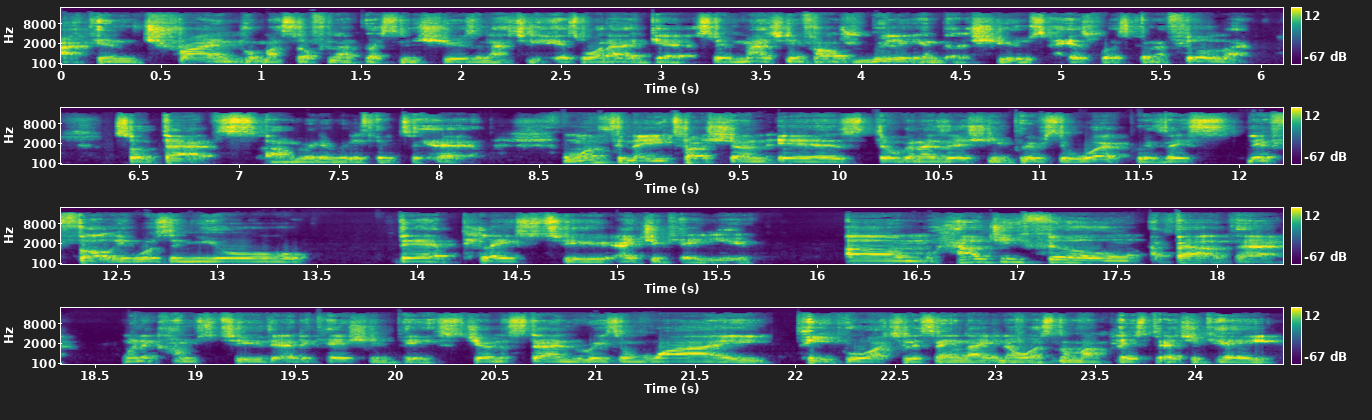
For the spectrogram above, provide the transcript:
I can try and put myself in that person's shoes and actually here's what I get. So imagine if I was really in their shoes, here's what it's going to feel like. So that's um, really, really good to hear. And one thing that you touched on is the organization you previously worked with, they, they felt it wasn't your their place to educate you. Um, how do you feel about that when it comes to the education piece? Do you understand the reason why people are actually saying like, you know, it's not my place to educate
